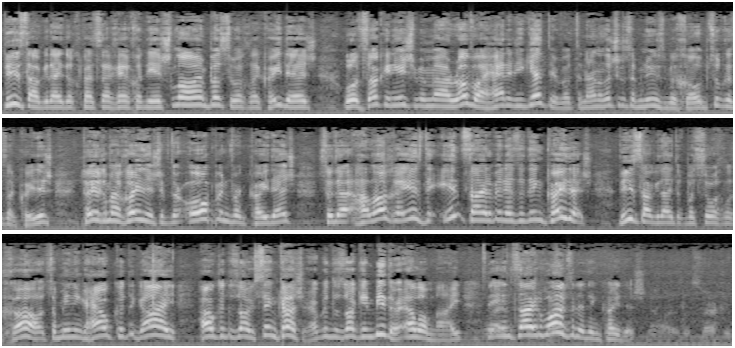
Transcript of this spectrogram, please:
These talk gedai doch pesach echad yesh lo and pesuach like kodesh. Well, zoken yesh b'ma'arova. How did he get there? But the nanalishkas have news b'chol psuchas like kodesh. Toich kodesh. If they're open for kodesh, so the halacha is the inside of it has a thing kodesh. These talk gedai doch pesuach l'chol. So meaning, how could the guy? How could the zok same kasha? How could the zokin be there? Elomai. The inside wasn't a din kodesh. No, it was a circuit.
